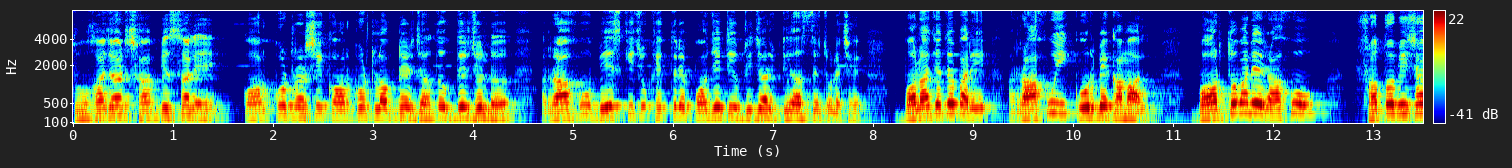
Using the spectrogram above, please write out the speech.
দু হাজার ছাব্বিশ সালে কর্কট রাশি কর্কট লগ্নের জাতকদের জন্য রাহু বেশ কিছু ক্ষেত্রে পজিটিভ রেজাল্ট নিয়ে আসতে চলেছে। বলা যেতে পারে রাহুই করবে কামাল। বর্তমানে রাহু শতভিসা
